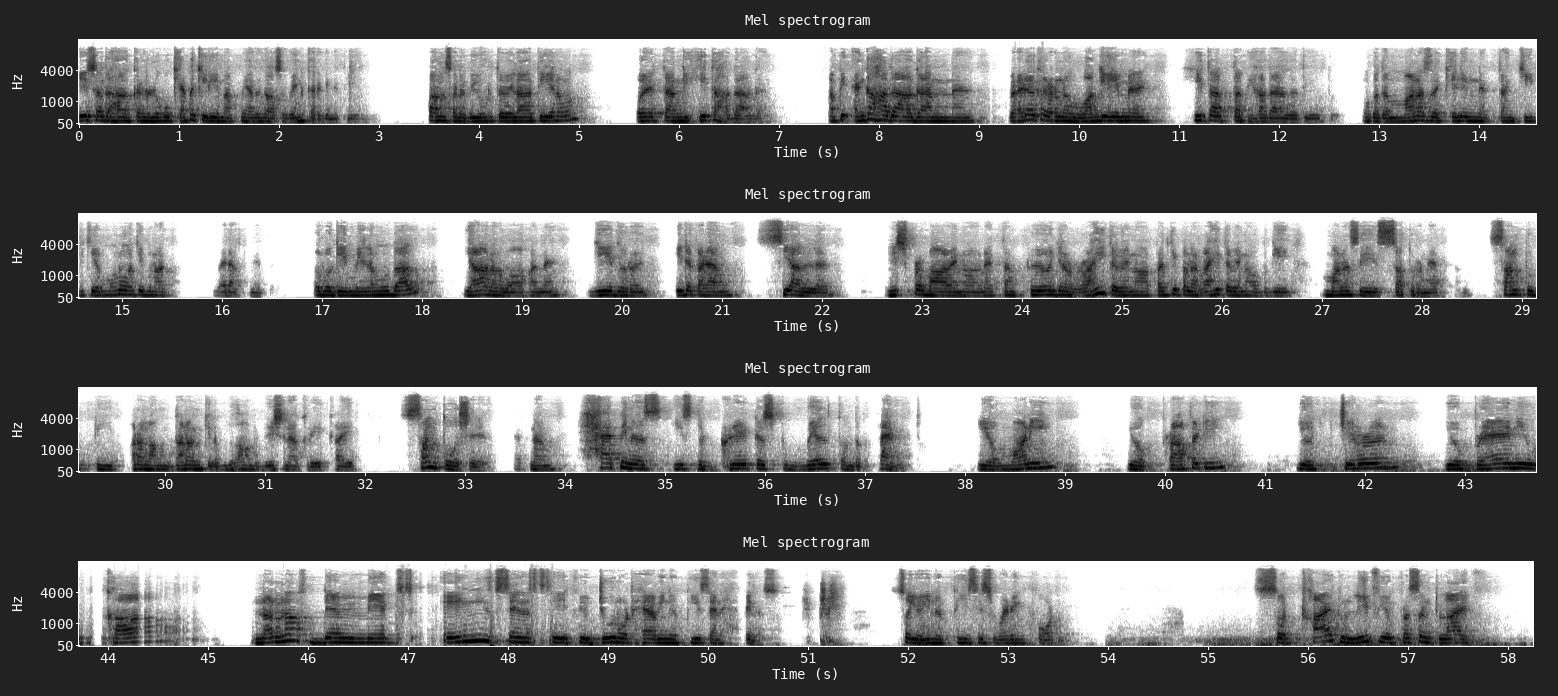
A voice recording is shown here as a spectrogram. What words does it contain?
ඒ සඳහා කරන ලොකු කැප කිරීමක් මේ අද දවස වෙන් කරගෙන තියෙන. පන්සල විවෘත වෙලා තියෙනවා ඔයත්තන්ගේ හිත හදාගන්න. අපි ඇඟ හදාගන්න වැඩ කරන වගේම හිතත් අපි හදාගත යුතු. මොකද මනස කෙලින් නැත්තන් ජීවිතය මොනව තිබුණත් වැඩක් නැත. ඔබගේ මිල මුදල් යානවාහන ගේදොර ඉඩකඩම් සියල්ල නිෂ්ප්‍රභාවෙනවා නැත්තම් ප්‍රයෝජන රහිත වෙනවා ප්‍රතිඵල රහිත වෙන ඔබගේ මනසේ සතුර නැත්තම් සන්තුට්ටි පරමං දනන් කියල බුදුහාම දේශනා කරේකයි සන්තෝෂය නැත්නම් happiness is the greatest wealth on the planet. Your money, your property, your children, your brand new car, none of them makes any sense if you do not have inner peace and happiness. so your inner peace is very important. So try to live your present life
